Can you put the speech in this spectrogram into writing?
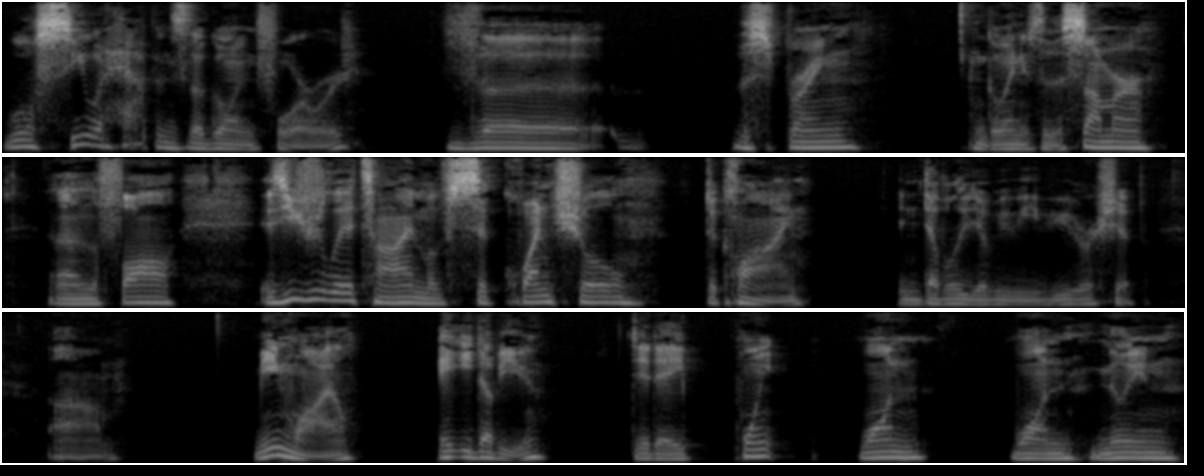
We'll see what happens though going forward. The the spring and going into the summer and then the fall is usually a time of sequential decline in WWE viewership. Um, meanwhile, AEW did a 0.11 million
